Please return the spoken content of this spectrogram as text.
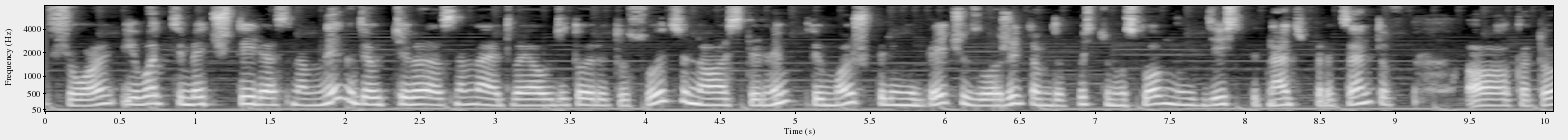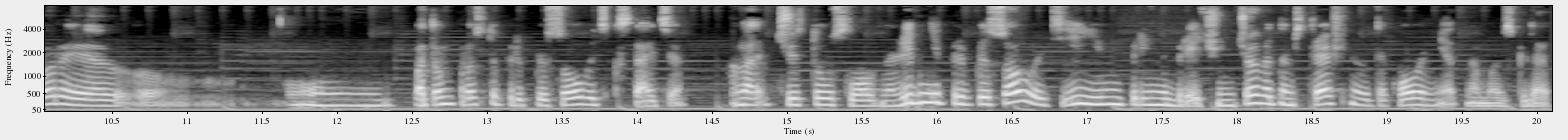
все. И вот у тебя четыре основных, где у тебя основная твоя аудитория тусуется, но остальным ты можешь пренебречь и заложить там, допустим, условные 10-15%, э, которые э, потом просто приплюсовывать, кстати чисто условно. Либо не приплюсовывать и им пренебречь. Ничего в этом страшного такого нет, на мой взгляд.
